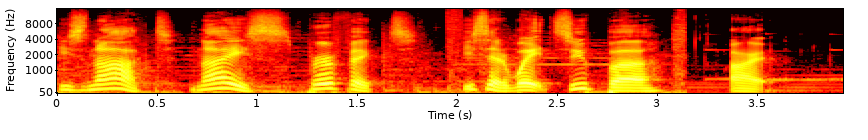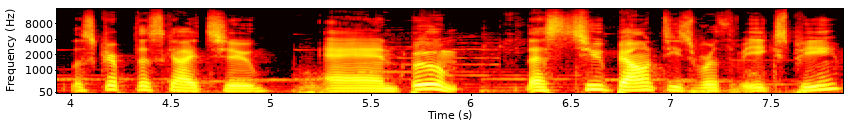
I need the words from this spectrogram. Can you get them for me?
he's knocked. Nice. Perfect. He said, wait, Zupa. Alright, let's grip this guy too. And boom. That's two bounties worth of EXP.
